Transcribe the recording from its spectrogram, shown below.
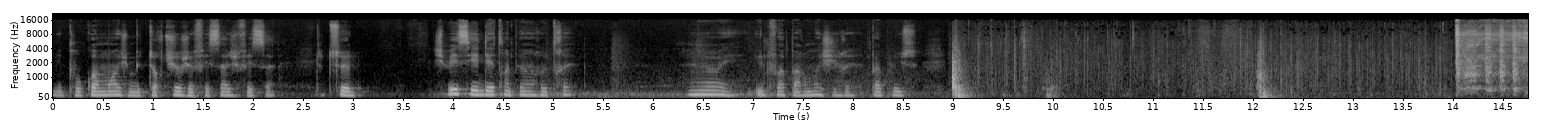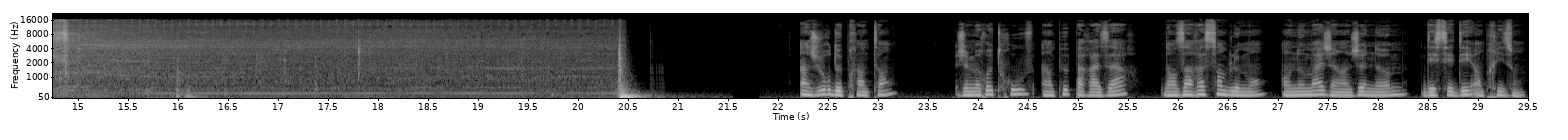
Mais pourquoi moi, je me torture, je fais ça, je fais ça, toute seule? Je vais essayer d'être un peu en retrait. Ouais, une fois par mois, j'irai, pas plus. Un jour de printemps, je me retrouve un peu par hasard dans un rassemblement en hommage à un jeune homme décédé en prison.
